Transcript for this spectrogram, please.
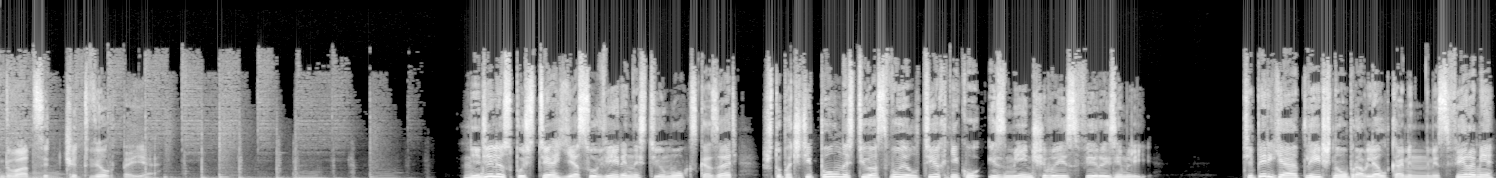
24 Неделю спустя я с уверенностью мог сказать, что почти полностью освоил технику изменчивые сферы Земли. Теперь я отлично управлял каменными сферами,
